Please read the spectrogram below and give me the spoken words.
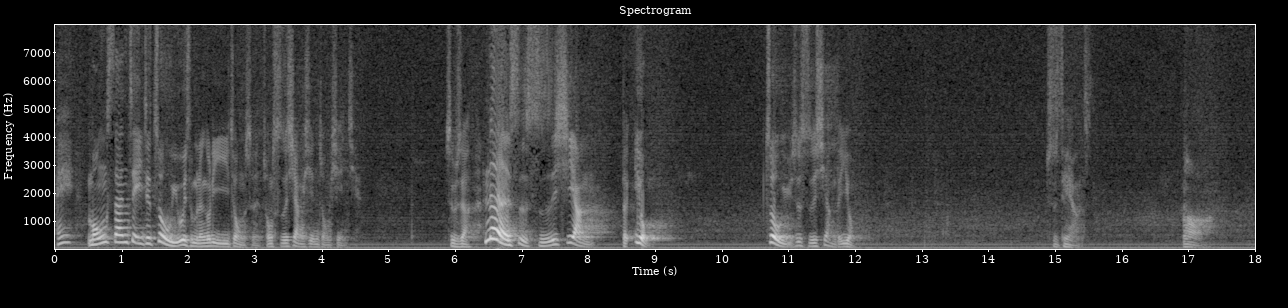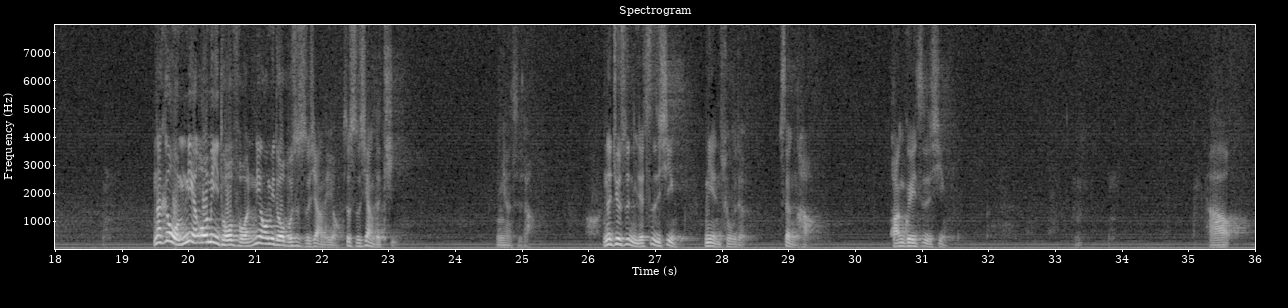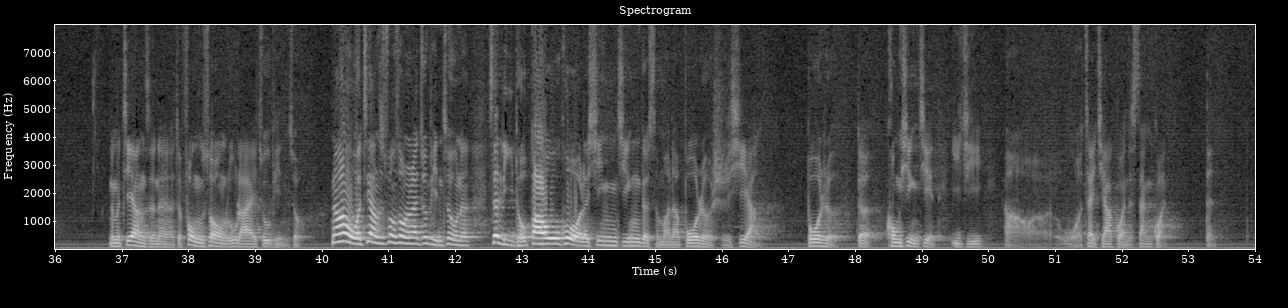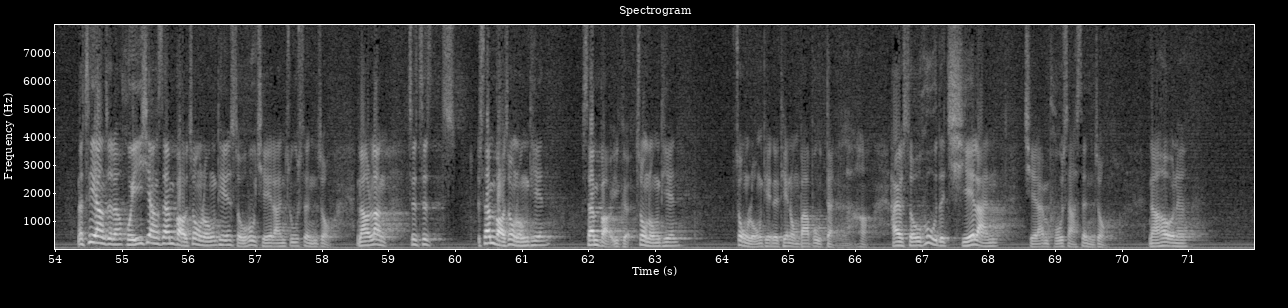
哎，蒙山这一句咒语为什么能够利益众生？从实相心中现前，是不是啊？那是实相的用，咒语是实相的用，是这样子，啊。那跟我们念阿弥陀佛，念阿弥陀佛不是实相的用，是实相的体。你要知道，那就是你的自信念出的圣号，还归自信。好，那么这样子呢，就奉送如来诸品咒。然后我这样子奉送如来诸品咒呢，这里头包括了心经的什么呢？般若实相，般若。的空性见，以及啊，我在家观的三观等，那这样子呢？回向三宝众龙天，守护伽蓝诸圣众，然后让这这三宝众龙天，三宝一个众龙天，众龙天的天龙八部等了哈，还有守护的伽蓝伽蓝菩萨圣众，然后呢，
